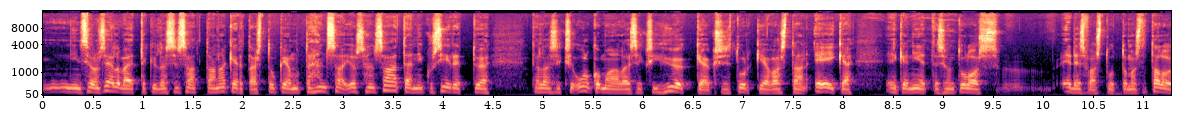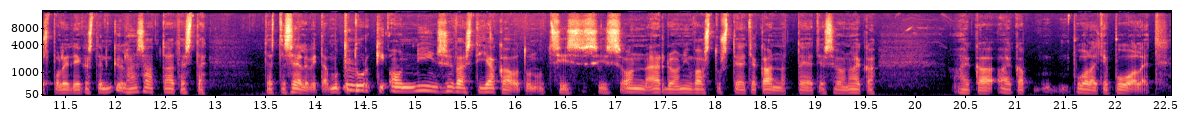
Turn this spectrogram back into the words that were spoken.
niin se on selvää, että kyllä se saattaa nakertaistukea, mutta hän saa, jos hän saa tämän niin kuin siirrettyä tällaiseksi ulkomaalaiseksi hyökkäyksessä Turkkia vastaan, eikä, eikä niin, että se on tulos edesvastuuttomasta talouspolitiikasta, niin kyllähän saattaa tästä tästä selvitä. Mutta mm. Turkki on niin syvästi jakautunut, siis, siis on Erdoganin vastustajat ja kannattajat ja se on aika, aika, aika puolet ja puolet.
